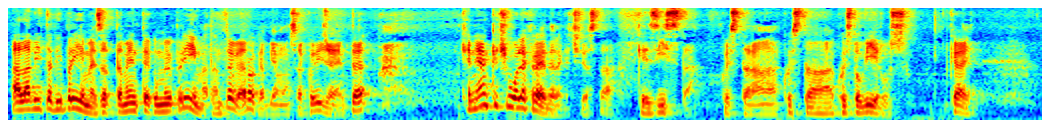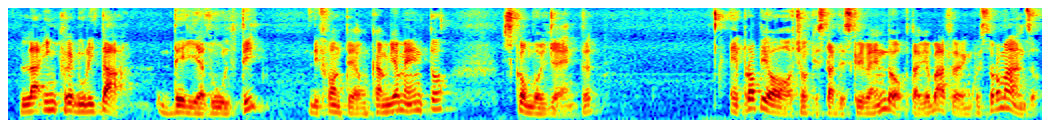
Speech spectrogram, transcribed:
alla vita di prima, esattamente come prima, tanto è vero che abbiamo un sacco di gente che neanche ci vuole credere che, ci sta, che esista questa, questa, questo virus. Okay? La incredulità degli adulti di fronte a un cambiamento sconvolgente è proprio ciò che sta descrivendo Octavio Butler in questo romanzo,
